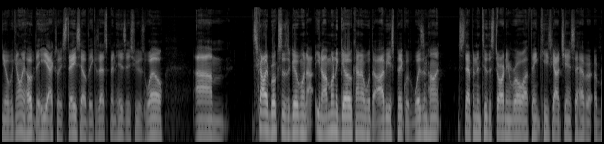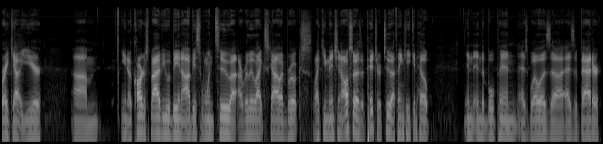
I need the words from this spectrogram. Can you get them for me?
you know, we can only hope that he actually stays healthy because that's been his issue as well. Um, Brooks is a good one. You know, I'm going to go kind of with the obvious pick with Whisenhunt stepping into the starting role. I think he's got a chance to have a, a breakout year. Um, you know, Carter Spivey would be an obvious one too. I, I, really like Skylar Brooks, like you mentioned, also as a pitcher too. I think he can help in in the bullpen as well as uh, as a batter.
